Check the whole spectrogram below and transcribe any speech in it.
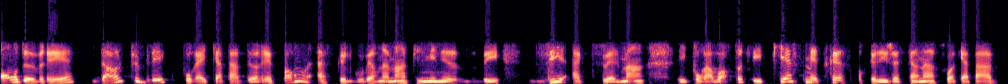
on devrait, dans le public, pour être capable de répondre à ce que le gouvernement puis le ministre Dubé dit actuellement et pour avoir toutes les pièces maîtresses pour que les gestionnaires soient capables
